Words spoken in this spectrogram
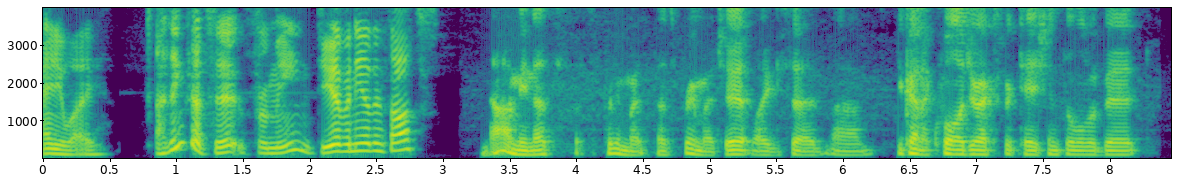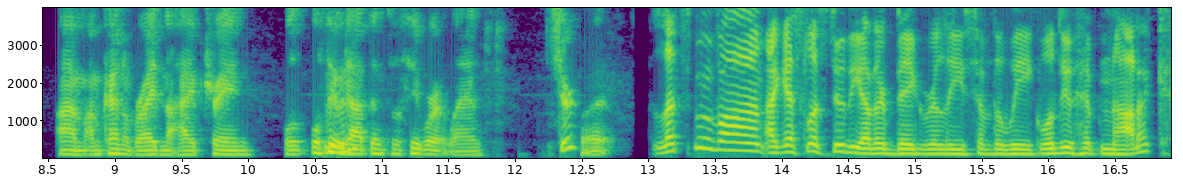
anyway, I think that's it for me. Do you have any other thoughts? No, I mean that's that's pretty much that's pretty much it. Like you said, um, you kind of quelled your expectations a little bit. I'm I'm kind of riding the hype train. We'll we'll see Mhm. what happens. We'll see where it lands. Sure. But Let's move on. I guess let's do the other big release of the week. We'll do Hypnotic.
